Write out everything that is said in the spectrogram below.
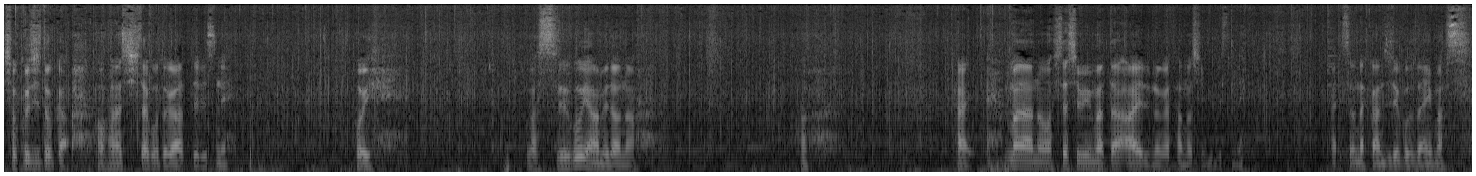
食事とかお話ししたことがあってですね。ほい。うわすごい雨だな。はい。まああの久しぶりにまた会えるのが楽しみですね。はいそんな感じでございます。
